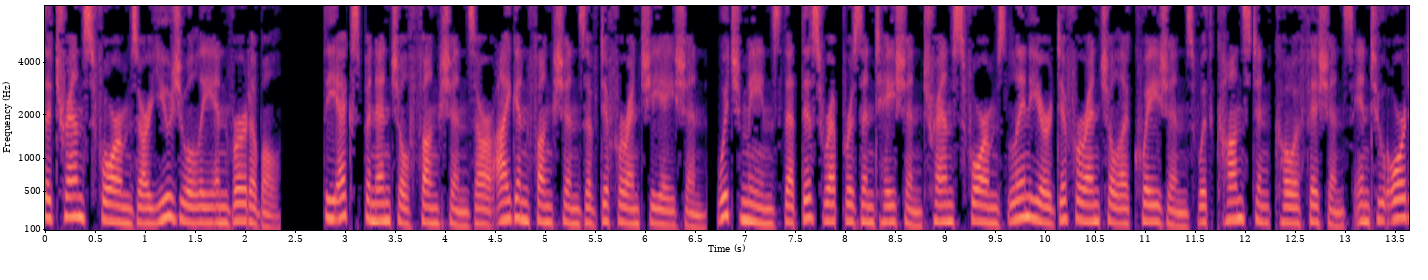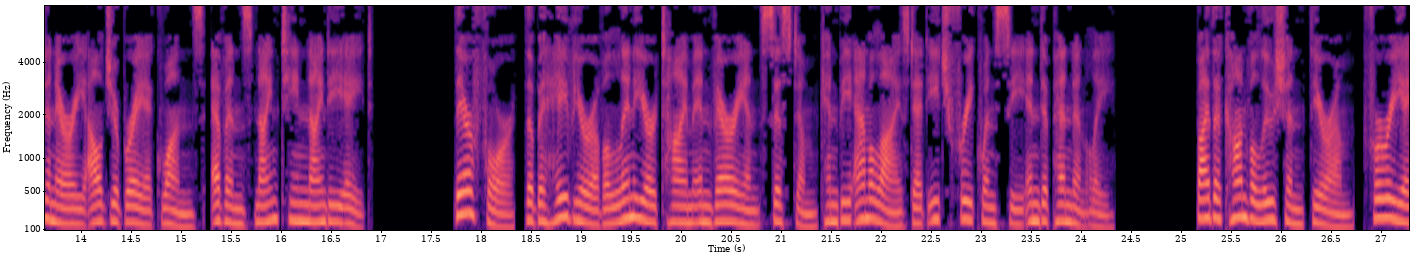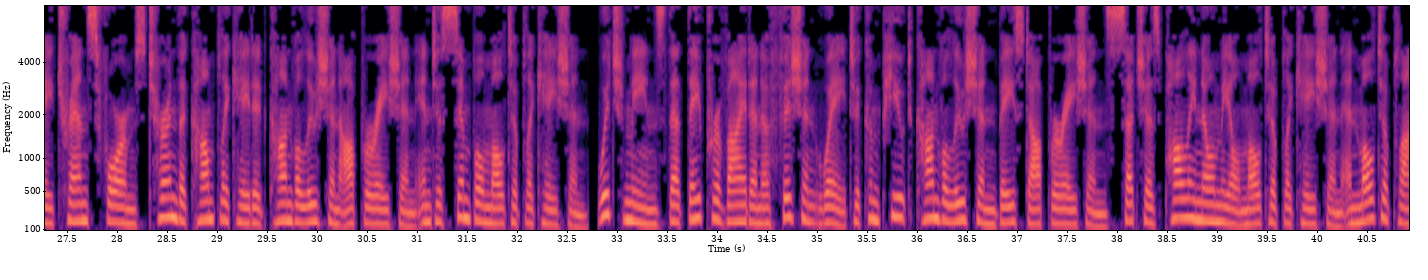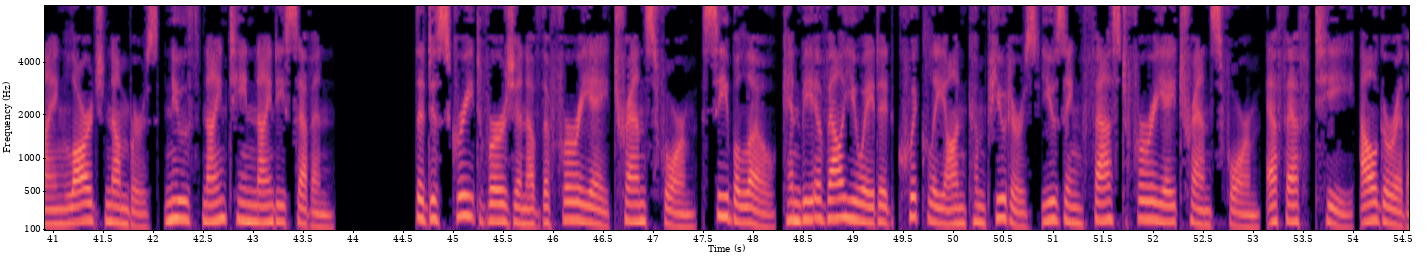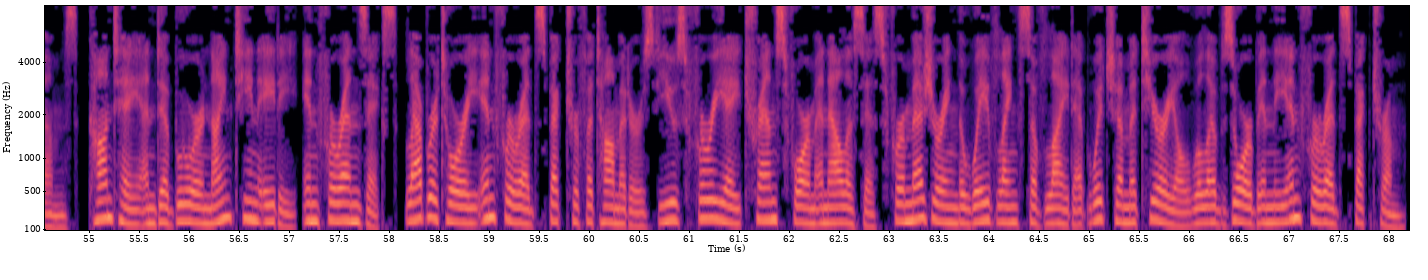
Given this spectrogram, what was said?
The transforms are usually invertible. The exponential functions are eigenfunctions of differentiation, which means that this representation transforms linear differential equations with constant coefficients into ordinary algebraic ones Evans 1998. Therefore, the behavior of a linear time-invariant system can be analyzed at each frequency independently. By the convolution theorem, Fourier transforms turn the complicated convolution operation into simple multiplication, which means that they provide an efficient way to compute convolution-based operations such as polynomial multiplication and multiplying large numbers Knuth 1997. The discrete version of the Fourier transform see below can be evaluated quickly on computers using fast Fourier transform (FFT) algorithms. Conté and de Boor 1980 in forensics, laboratory infrared spectrophotometers use Fourier transform analysis for measuring the wavelengths of light at which a material will absorb in the infrared spectrum.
